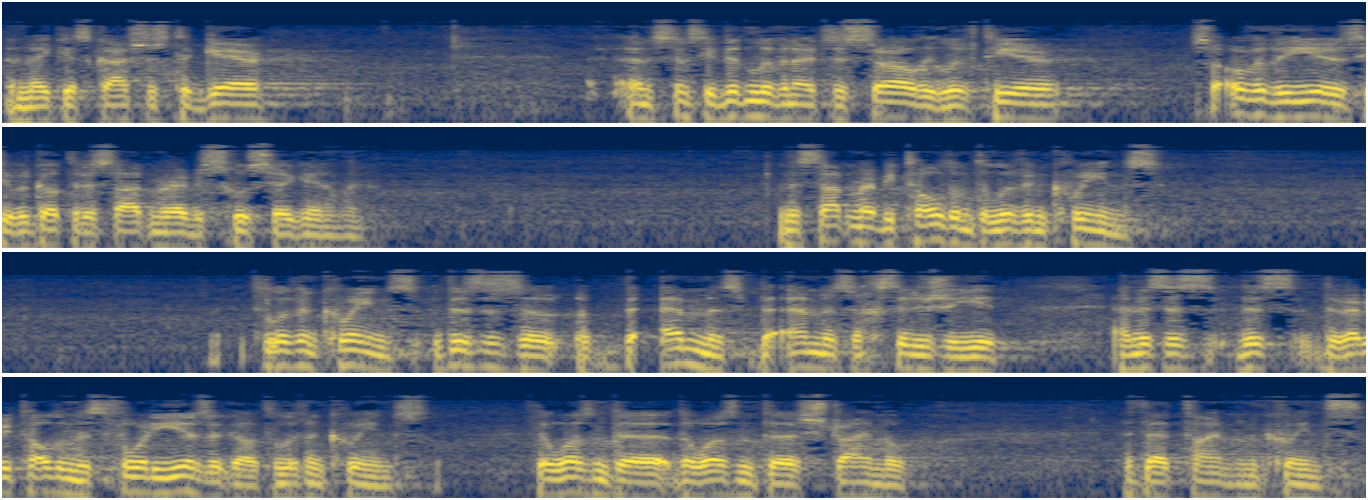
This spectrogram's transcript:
and make his kashas to Ger. And since he didn't live in Eretz he lived here. So over the years, he would go to the Satmar Rebbe Schusia again. And the Satmar Rebbe told him to live in Queens to live in Queens. This is a, a be'emes, be'emes, a Chassidish And this is, this, the Rebbe told him this 40 years ago to live in Queens. There wasn't a, there wasn't a Streimel at that time in Queens.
